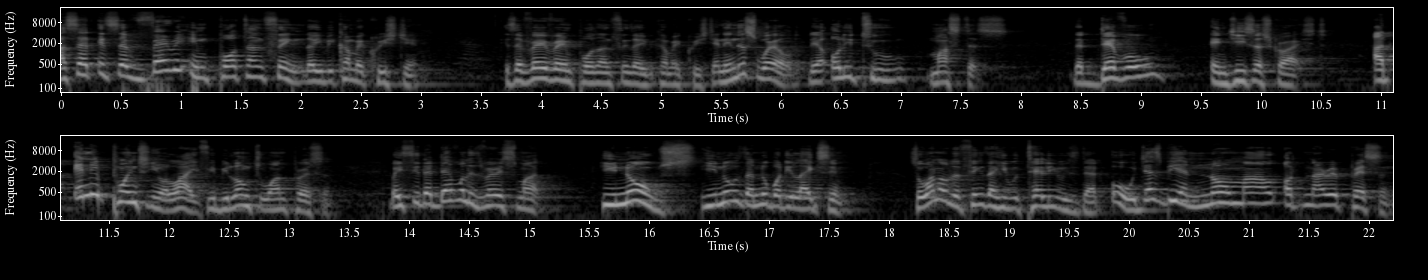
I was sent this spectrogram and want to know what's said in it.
I said it's a very important thing that you become a Christian. It's a very, very important thing that you become a Christian. In this world, there are only two masters the devil and Jesus Christ. At any point in your life, you belong to one person. But you see, the devil is very smart. He knows, he knows that nobody likes him. So one of the things that he will tell you is that, oh, just be a normal, ordinary person.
